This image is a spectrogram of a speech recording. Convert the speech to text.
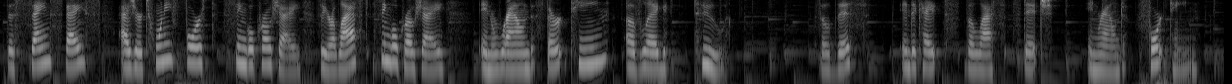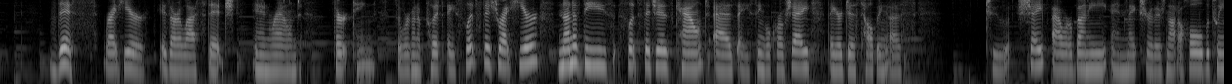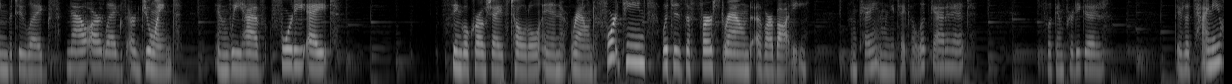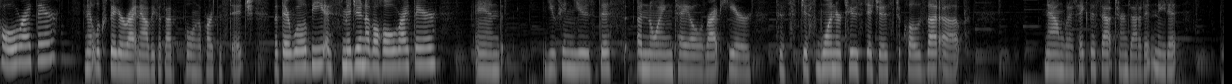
the same space as your 24th single crochet. So your last single crochet in round 13 of leg 2. So this indicates the last stitch in round 14. This right here is our last stitch in round 13. So we're going to put a slip stitch right here. None of these slip stitches count as a single crochet. They are just helping us to shape our bunny and make sure there's not a hole between the two legs. Now our legs are joined and we have 48 single crochets total in round 14, which is the first round of our body. Okay, and we can take a look at it. It's looking pretty good. There's a tiny hole right there, and it looks bigger right now because I'm pulling apart the stitch, but there will be a smidgen of a hole right there, and you can use this annoying tail right here to just one or two stitches to close that up. Now I'm going to take this out. Turns out I didn't need it.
